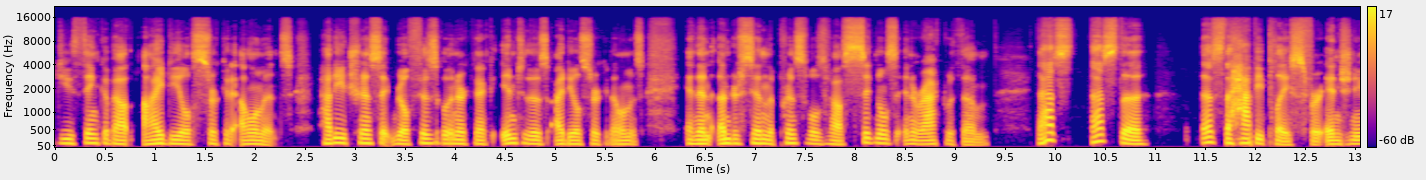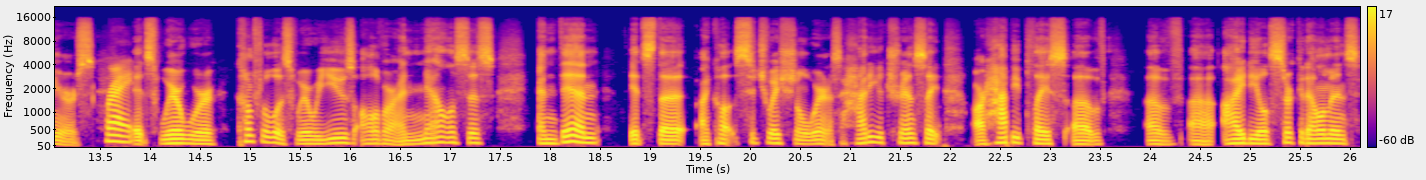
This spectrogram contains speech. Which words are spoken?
do you think about ideal circuit elements? How do you translate real physical interconnect into those ideal circuit elements and then understand the principles of how signals interact with them? That's that's the that's the happy place for engineers. Right. It's where we're comfortable, it's where we use all of our analysis, and then it's the I call it situational awareness. How do you translate our happy place of of uh, ideal circuit elements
